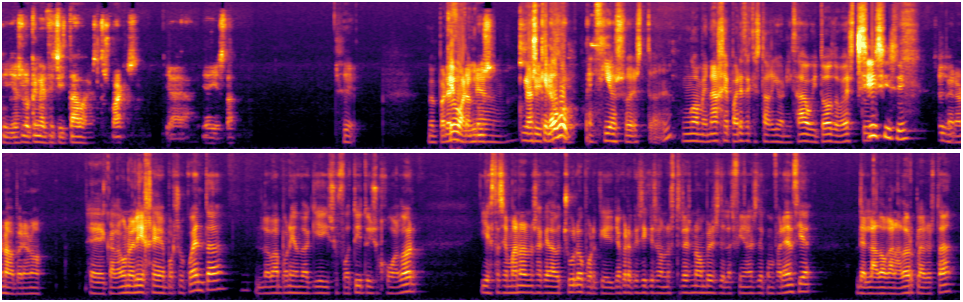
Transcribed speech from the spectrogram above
Y es lo que necesitaban estos backs. Ya, y ahí está. Sí. Me parece bonito. también... Nos Sí, sí, quedó sí. precioso esto, ¿eh? Un homenaje, parece que está guionizado y todo esto. Sí, sí, sí. Pero no, pero no. Eh, cada uno elige por su cuenta, lo va poniendo aquí su fotito y su jugador. Y esta semana nos ha quedado chulo porque yo creo que sí que son los tres nombres de las finales de conferencia. Del lado ganador, claro está.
